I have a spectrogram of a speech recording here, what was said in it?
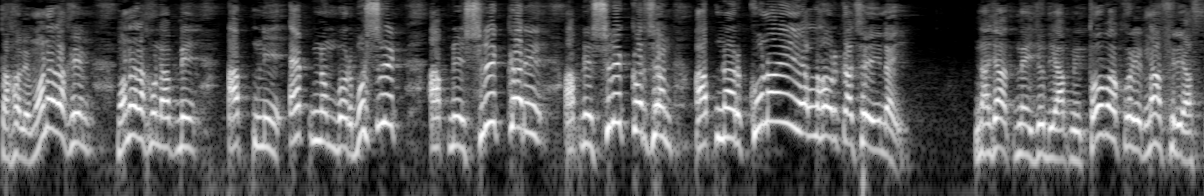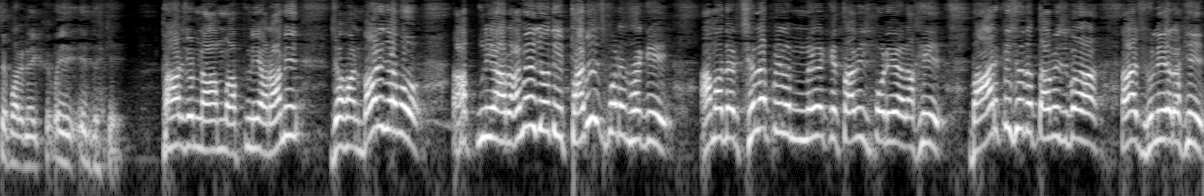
তাহলে মনে রাখেন, মনে রাখুন আপনি আপনি এক নম্বর মুশরিক, আপনি শিরিককারী, আপনি শিরিক করছেন, আপনার কোনোই আল্লাহর কাছেই নাই। নাজাত নেই যদি আপনি তবা করে না ফিরে আসতে পারেন এই- দেখে তার জন্য আপনি আর আমি যখন বাড়ি যাব, আপনি আর আমি যদি তাবিজ পড়ে থাকি, আমাদের ছেলে মেয়েকে তাবিজ পড়িয়ে রাখি, বা আর কিছুতে তাবিজ বা ঝুলিয়ে রাখি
